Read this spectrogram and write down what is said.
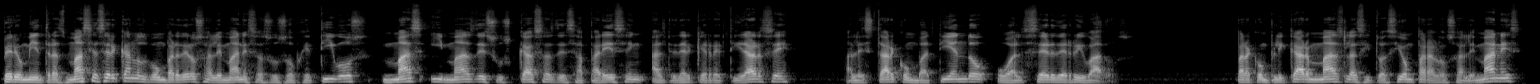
pero mientras más se acercan los bombarderos alemanes a sus objetivos, más y más de sus casas desaparecen al tener que retirarse, al estar combatiendo o al ser derribados. Para complicar más la situación para los alemanes,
